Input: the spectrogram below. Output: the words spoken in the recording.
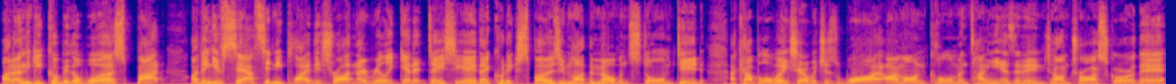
I don't think he could be the worst, but I think if South Sydney play this right and they really get it, DCE, they could expose him like the Melbourne Storm did a couple of weeks ago, which is why I'm on Koloamatangi as an anytime try scorer there.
